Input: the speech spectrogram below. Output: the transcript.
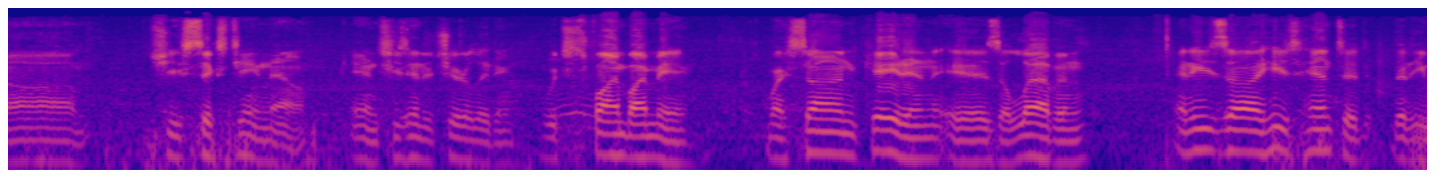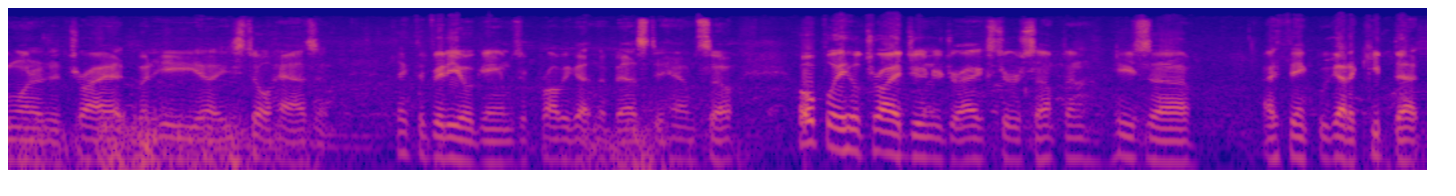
Um, she's 16 now, and she's into cheerleading, which is fine by me. My son, Caden, is 11, and he's uh, he's hinted that he wanted to try it, but he uh, he still hasn't. I think the video games have probably gotten the best of him. So hopefully he'll try a junior dragster or something. He's uh, I think we got to keep that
